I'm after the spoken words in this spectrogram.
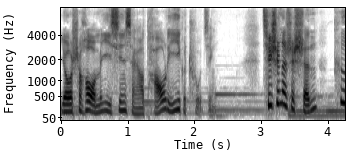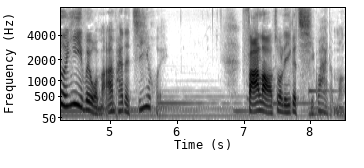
有时候我们一心想要逃离一个处境，其实那是神特意为我们安排的机会。法老做了一个奇怪的梦，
